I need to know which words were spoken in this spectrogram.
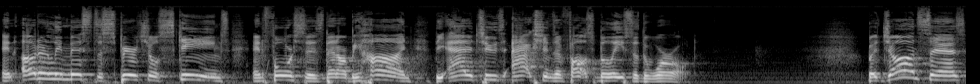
and utterly miss the spiritual schemes and forces that are behind the attitudes, actions, and false beliefs of the world. But John says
